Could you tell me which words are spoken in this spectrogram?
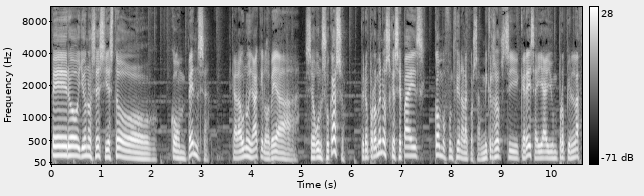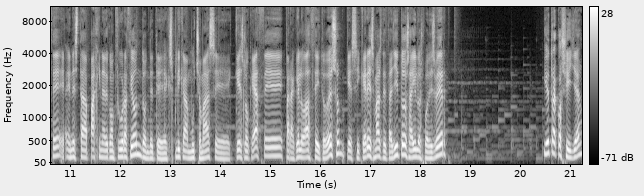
Pero yo no sé si esto compensa. Cada uno ya que lo vea según su caso. Pero por lo menos que sepáis cómo funciona la cosa. Microsoft, si queréis, ahí hay un propio enlace en esta página de configuración donde te explica mucho más eh, qué es lo que hace, para qué lo hace y todo eso. Que si queréis más detallitos, ahí los podéis ver. Y otra cosilla,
